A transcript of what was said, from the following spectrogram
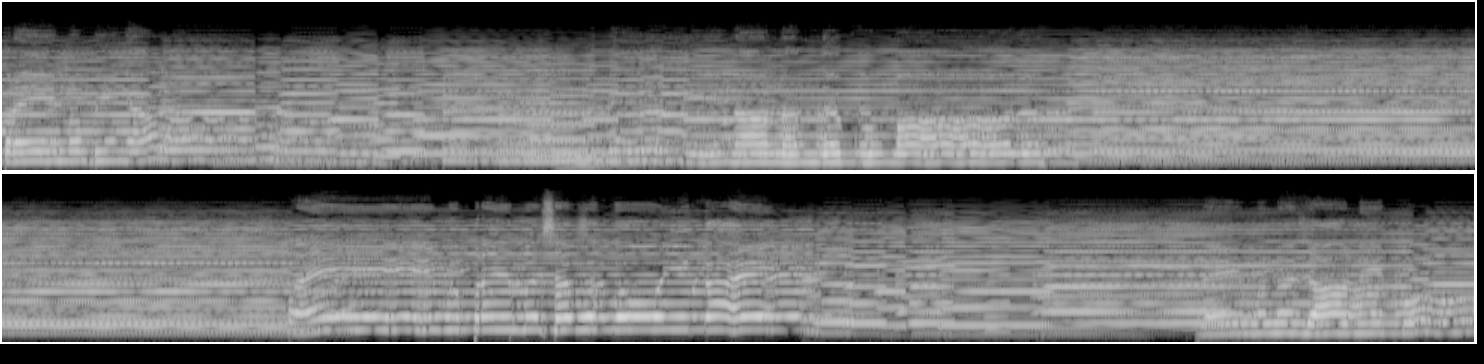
પ્રેમ બિના આનંદ કુમાર. પ્રેમ પ્રેમ સબ કોઈ કહે પ્રેમ ન જાણે કોઈ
